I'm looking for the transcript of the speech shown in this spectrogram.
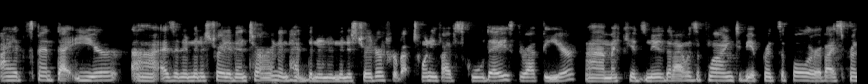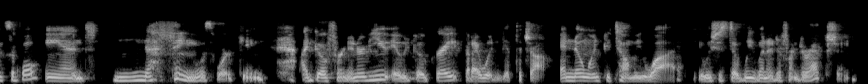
I had spent that year uh, as an administrative intern and had been an administrator for about 25 school days throughout the year. Um, my kids knew that I was applying to be a principal or a vice principal, and nothing was working. I'd go for an interview, it would go great, but I wouldn't get the job. And no one could tell me why. It was just that we went a different direction. I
